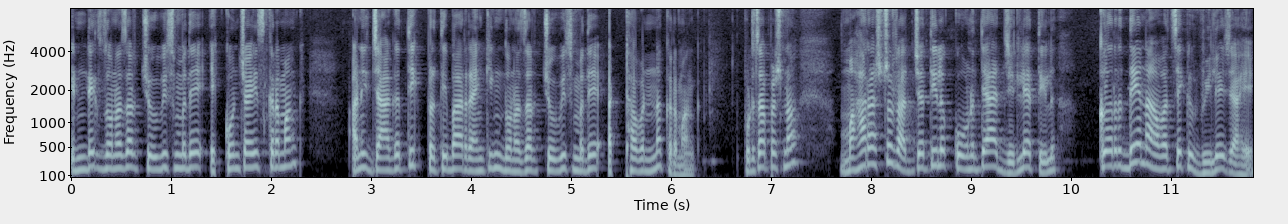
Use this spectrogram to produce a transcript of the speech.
इंडेक्स दोन हजार चोवीसमध्ये एकोणचाळीस क्रमांक आणि जागतिक प्रतिभा रँकिंग दोन हजार चोवीसमध्ये अठ्ठावन्न क्रमांक. पुढचा प्रश्न महाराष्ट्र राज्यातील कोणत्या जिल्ह्यातील कर्दे नावाचे एक विलेज आहे?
